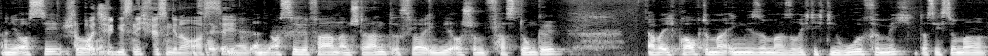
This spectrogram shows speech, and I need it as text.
an die Ostsee. So, Heute für die es nicht wissen, genau, Ostsee. Genau, an die Ostsee gefahren, an Strand. Es war irgendwie auch schon fast dunkel. Aber ich brauchte mal irgendwie so mal so richtig die Ruhe für mich, dass ich so mal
